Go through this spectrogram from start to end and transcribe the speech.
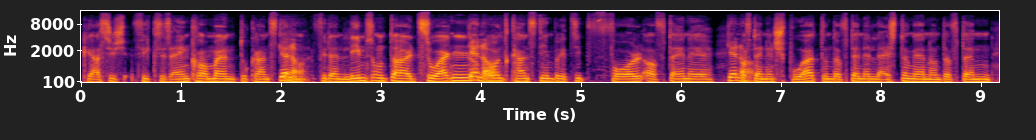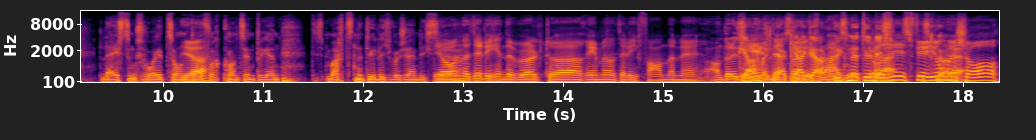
klassisch fixes Einkommen, du kannst genau. dein, für deinen Lebensunterhalt sorgen genau. und kannst im Prinzip voll auf, deine, genau. auf deinen Sport und auf deine Leistungen und auf deinen Leistungshorizont ja. einfach konzentrieren. Das macht es natürlich wahrscheinlich sehr. Ja, und natürlich in der World Tour reden wir natürlich von anderen. Andere Sachen, ja, klar, klar. Ist natürlich, das ist für ist Junge schon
